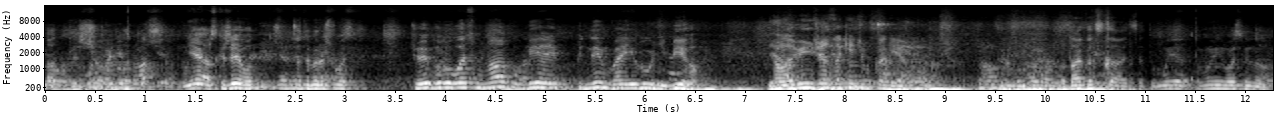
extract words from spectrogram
Та ти що? Та ти що? Ні, а скажи, от, що ти береш ось? Що я буду восьмий номер, побігаю під ним в Айруні, бігав. Але він вже закінчив кар'єру. Отак от стається, тому, я, тому він восьмий номер.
